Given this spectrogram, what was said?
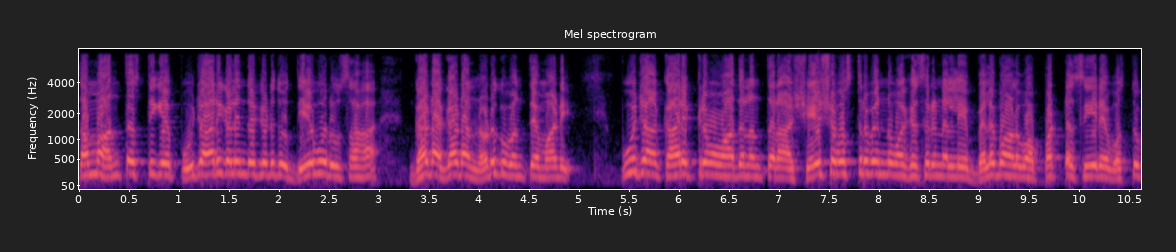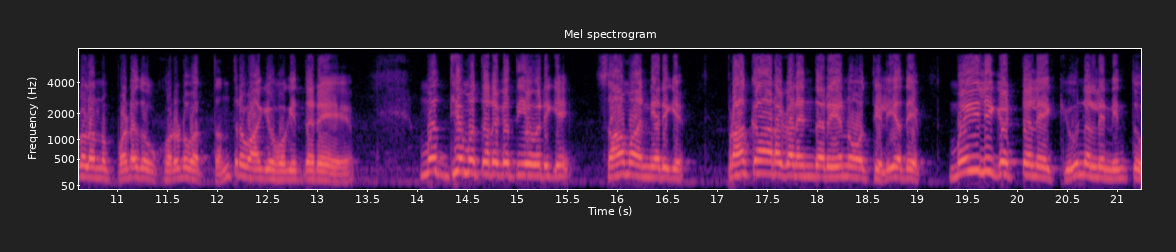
ತಮ್ಮ ಅಂತಸ್ತಿಗೆ ಪೂಜಾರಿಗಳಿಂದ ಹಿಡಿದು ದೇವರು ಸಹ ಗಡ ಗಡ ನಡುಗುವಂತೆ ಮಾಡಿ ಪೂಜಾ ಕಾರ್ಯಕ್ರಮವಾದ ನಂತರ ಶೇಷವಸ್ತ್ರವೆನ್ನುವ ಹೆಸರಿನಲ್ಲಿ ಬೆಲೆಬಾಳುವ ಪಟ್ಟ ಸೀರೆ ವಸ್ತುಗಳನ್ನು ಪಡೆದು ಹೊರಡುವ ತಂತ್ರವಾಗಿ ಹೋಗಿದ್ದರೆ ಮಧ್ಯಮ ತರಗತಿಯವರಿಗೆ, ಸಾಮಾನ್ಯರಿಗೆ ಪ್ರಾಕಾರಗಳೆಂದರೇನೋ ತಿಳಿಯದೆ ಮೈಲಿಗಟ್ಟಲೆ ಕ್ಯೂನಲ್ಲಿ ನಿಂತು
